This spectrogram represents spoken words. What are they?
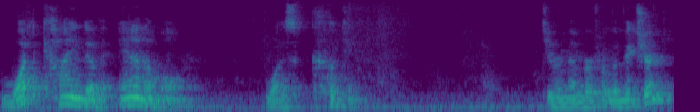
what kind of animal was cooking? Do you remember from the picture?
